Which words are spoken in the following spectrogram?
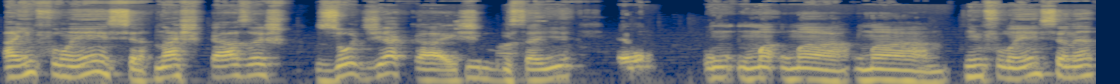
a influência nas casas zodiacais. Isso aí é um, uma, uma, uma influência né,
